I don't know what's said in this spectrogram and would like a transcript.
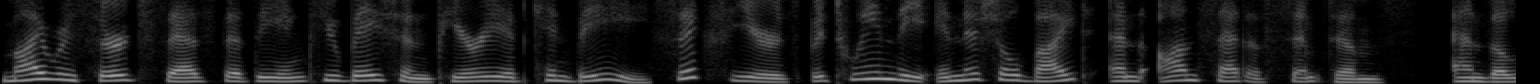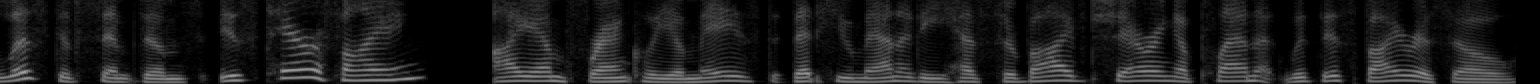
My research says that the incubation period can be six years between the initial bite and onset of symptoms, and the list of symptoms is terrifying. I am frankly amazed that humanity has survived sharing a planet with this virus. Oh,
